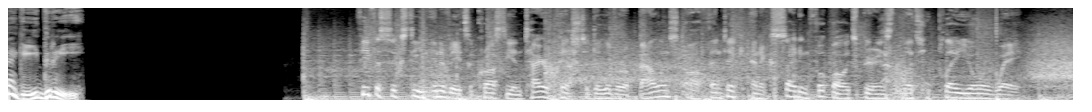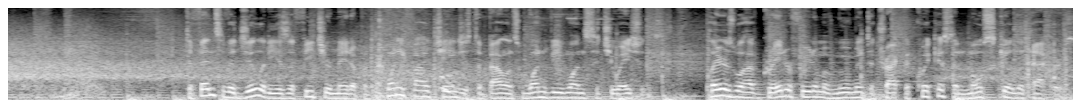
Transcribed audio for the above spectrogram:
PEGI 3. FIFA 16 innovates across the entire pitch to deliver a balanced, authentic, and exciting football experience that lets you play your way. Defensive agility is a feature made up of 25 changes to balance 1v1 situations. Players will have greater freedom of movement to track the quickest and most skilled attackers.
